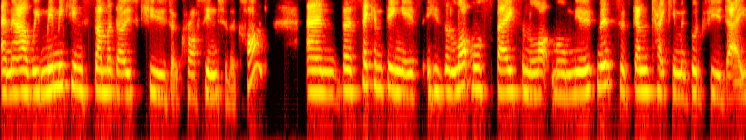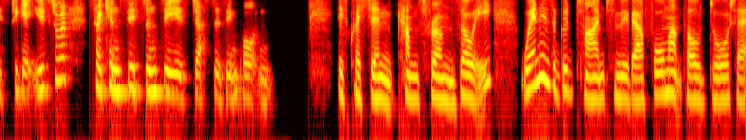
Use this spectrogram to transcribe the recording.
and are we mimicking some of those cues across into the cot. And the second thing is he's a lot more space and a lot more movement. So, it's going to take him a good few days to get used to it. So, consistency is just as important. This question comes from Zoe. When is a good time to move our four month old daughter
